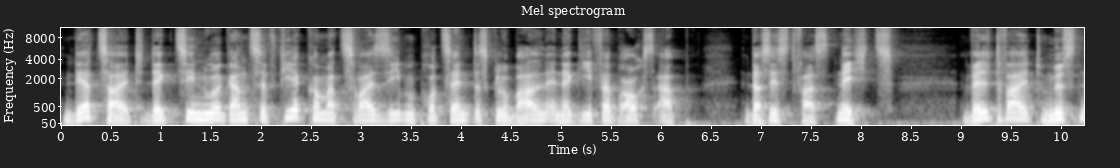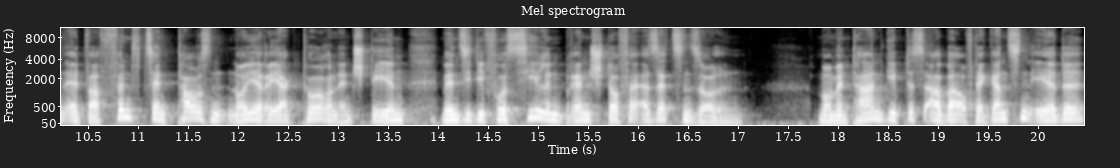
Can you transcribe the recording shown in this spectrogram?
Derzeit deckt sie nur ganze 4,27 Prozent des globalen Energieverbrauchs ab. Das ist fast nichts. Weltweit müssten etwa 15.000 neue Reaktoren entstehen, wenn sie die fossilen Brennstoffe ersetzen sollen. Momentan gibt es aber auf der ganzen Erde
